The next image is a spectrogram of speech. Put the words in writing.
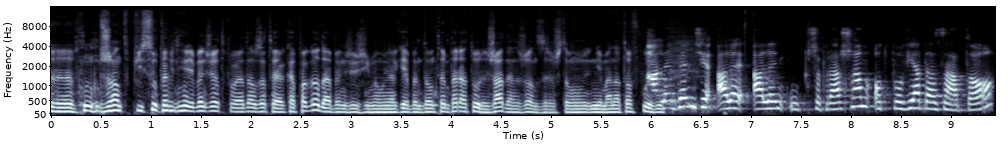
E, Rząd PiSu pewnie nie będzie odpowiadał za to, jaka pogoda będzie zimą, jakie będą temperatury. Żaden rząd zresztą nie ma na to wpływu. Ale będzie, ale, ale przepraszam, odpowiada za to,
